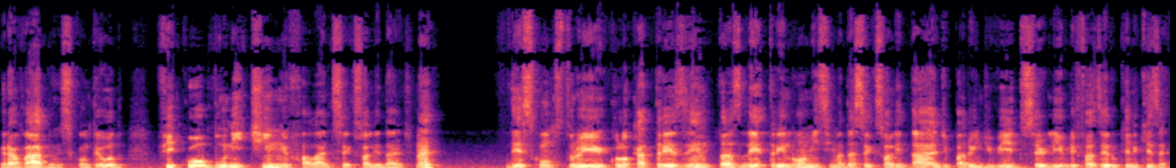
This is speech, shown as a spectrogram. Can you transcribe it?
gravado esse conteúdo, ficou bonitinho falar de sexualidade, né? Desconstruir, colocar 300 letras e nome em cima da sexualidade para o indivíduo ser livre e fazer o que ele quiser.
